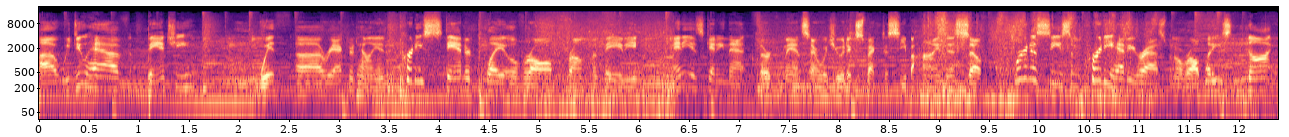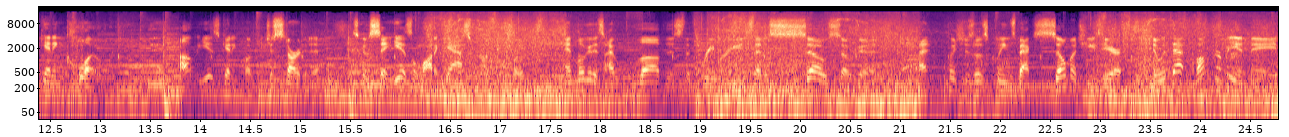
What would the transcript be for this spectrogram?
Uh, we do have Banshee with uh, Reactor Hellion. Pretty standard play overall from the baby. And he is getting that third command center, which you would expect to see behind this. So we're going to see some pretty heavy harassment overall, but he's not getting cloak. Oh, he is getting cloak. He just started it. I was going to say, he has a lot of gas for not getting cloak. And look at this. I love this, the three Marines. That is so, so good. That pushes those queens back so much easier. And with that bunker being made,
